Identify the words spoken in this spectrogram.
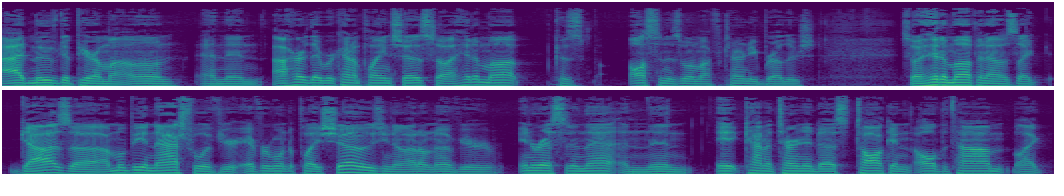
I'd moved up here on my own, and then I heard they were kind of playing shows, so I hit them up because Austin is one of my fraternity brothers. So I hit him up and I was like, guys, uh, I'm gonna be in Nashville if you're ever want to play shows. You know, I don't know if you're interested in that. And then it kind of turned into us talking all the time, like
